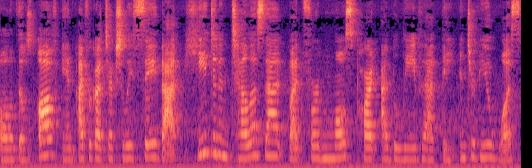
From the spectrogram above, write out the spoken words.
all of those off. And I forgot to actually say that he didn't tell us that, but for most part, I believe that the interview was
